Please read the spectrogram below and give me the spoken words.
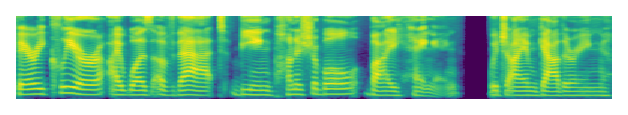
Very clear I was of that being punishable by hanging, which I am gathering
